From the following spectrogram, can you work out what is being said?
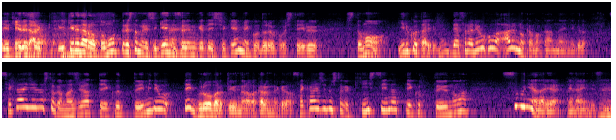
言ってるいけるだろうと。人いけるだろうと思ってる人もいるし現にそれに向けて一生懸命こう努力をしている人もいることはいるね。でそれは両方あるのかもわかんないんだけど世界中の人が交わっていくという意味ででグローバルというならわかるんだけど世界中の人が均質になっていくというのはすぐにはなり得ないんですね、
